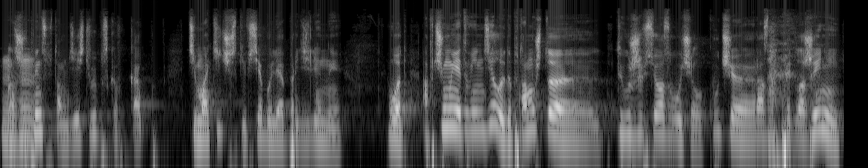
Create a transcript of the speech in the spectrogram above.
У нас же, в принципе, там 10 выпусков как тематически все были определены. Вот. А почему я этого не делаю? Да потому что ты уже все озвучил. Куча разных предложений,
